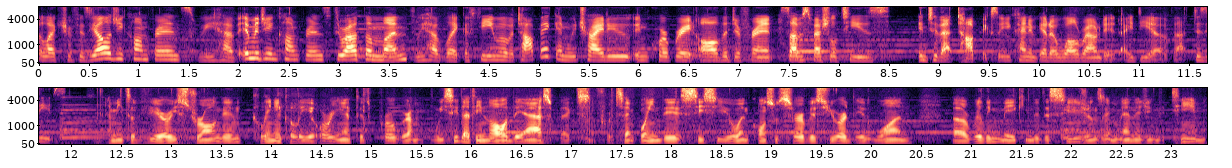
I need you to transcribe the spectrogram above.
electrophysiology conference, we have imaging conference. Throughout the month we have like a theme of a topic and we try to incorporate all the different subspecialties into that topic so you kind of get a well-rounded idea of that disease. I mean, it's a very strong and clinically oriented program. We see that in all the aspects. For example, in the CCU and consult service, you are the one uh, really making the decisions and managing the team.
